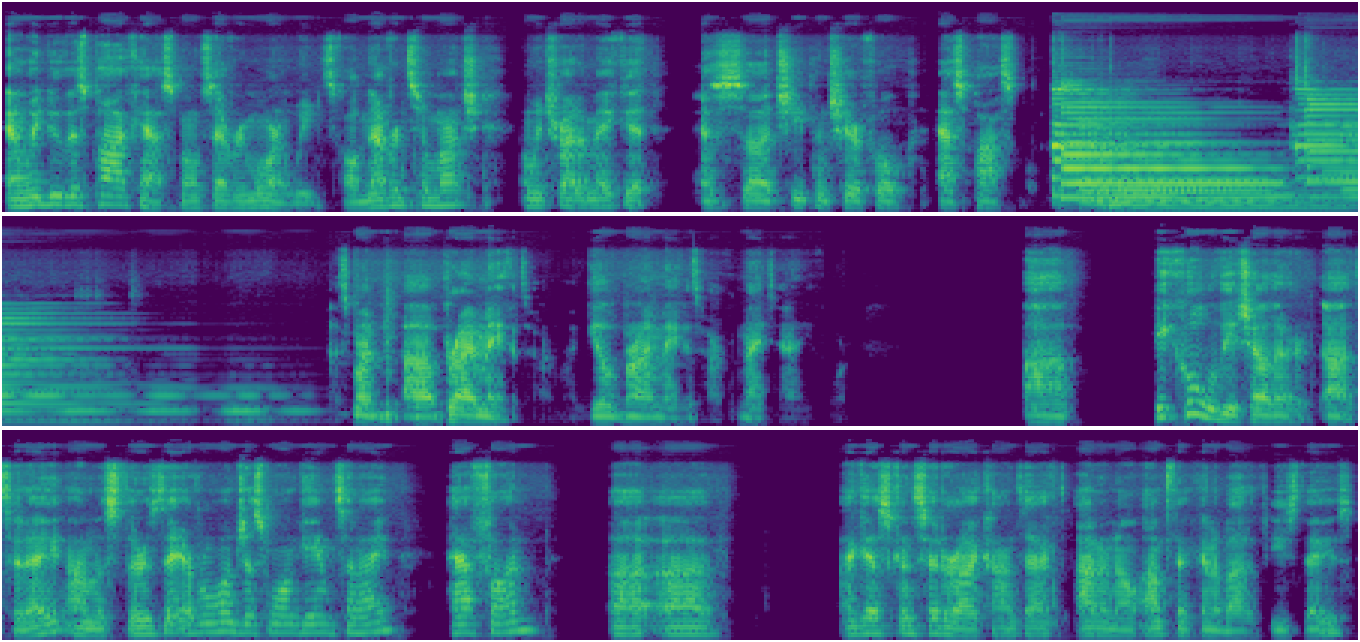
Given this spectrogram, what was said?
And we do this podcast most every morning. We, it's called Never Too Much, and we try to make it as uh, cheap and cheerful as possible. That's my uh, Brian May guitar, my Guild Brian May guitar from 1994. Uh, be cool with each other uh, today on this Thursday. Everyone, just one game tonight. Have fun. I guess consider eye contact. I don't know. I'm thinking about it these days.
